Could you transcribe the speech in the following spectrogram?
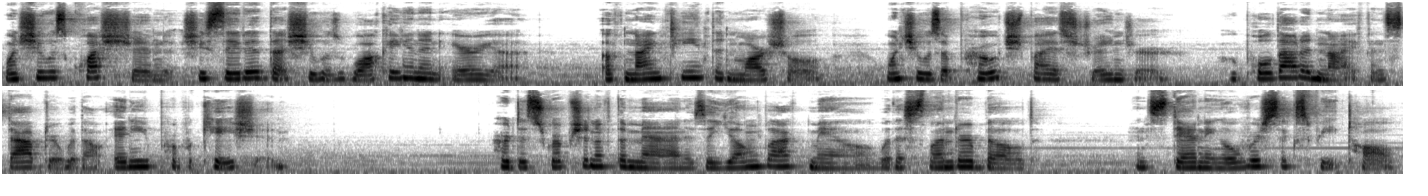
When she was questioned, she stated that she was walking in an area of 19th and Marshall when she was approached by a stranger who pulled out a knife and stabbed her without any provocation. Her description of the man is a young black male with a slender build and standing over six feet tall.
